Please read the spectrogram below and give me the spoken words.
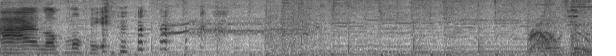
Ah, logo morrer. Round two.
